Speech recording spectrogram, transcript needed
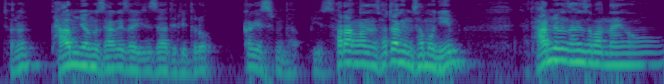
저는 다음 영상에서 인사드리도록 하겠습니다. 우리 사랑하는 사장님 사모님 자, 다음 영상에서 만나요.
